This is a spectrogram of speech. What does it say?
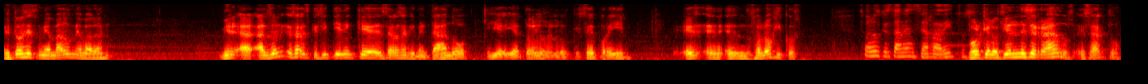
Entonces, mi amado, mi amada, mira, a, las únicas aves que sí tienen que estarlas alimentando y, a todos los, que esté por ahí, es en, los zoológicos. Son los que están encerraditos. Porque los tienen encerrados, exacto.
